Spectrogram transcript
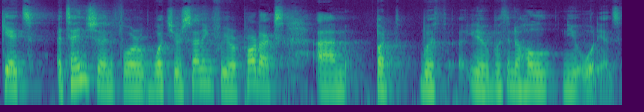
get attention for what you're selling for your products, um, but with you know within a whole new audience.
